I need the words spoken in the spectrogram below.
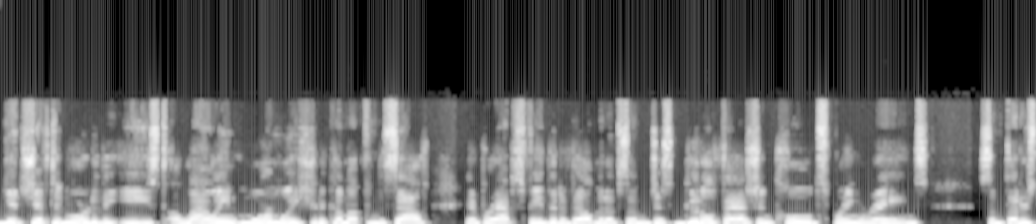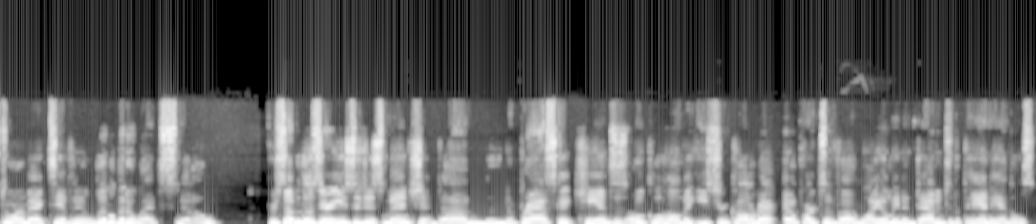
get shifted more to the east, allowing more moisture to come up from the south and perhaps feed the development of some just good old fashioned cold spring rains, some thunderstorm activity, a little bit of wet snow. For some of those areas I just mentioned, um, Nebraska, Kansas, Oklahoma, eastern Colorado, parts of uh, Wyoming, and down into the panhandles,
